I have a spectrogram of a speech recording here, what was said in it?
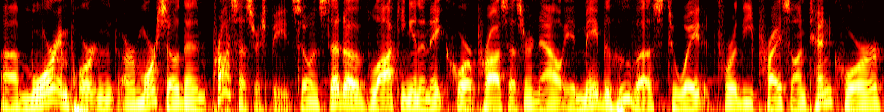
Uh, more important or more so than processor speed. So instead of locking in an 8 core processor now, it may behoove us to wait for the price on 10 core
